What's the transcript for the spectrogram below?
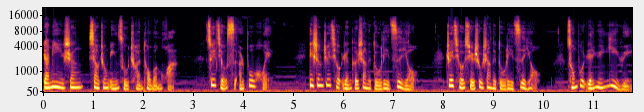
冉密一生效忠民族传统文化，虽九死而不悔，一生追求人格上的独立自由，追求学术上的独立自由，从不人云亦云。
